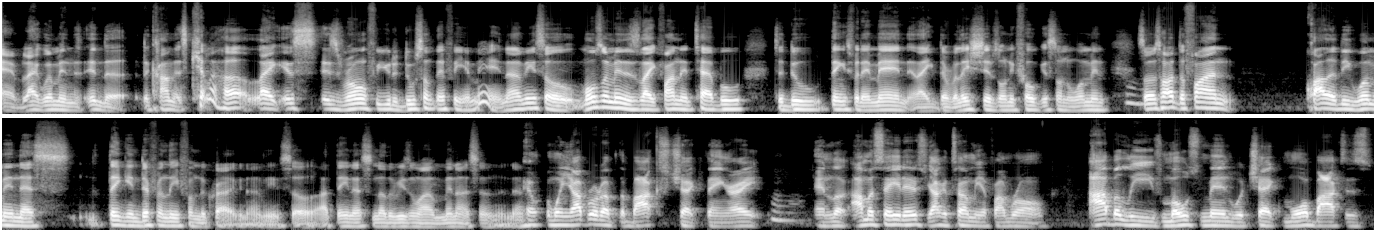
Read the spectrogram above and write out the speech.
And black women in the, the comments killing her. Like it's it's wrong for you to do something for your man. You know what I mean? So most women is like finding it taboo to do things for their man. Like the relationships only focused on the woman. So it's hard to find quality women that's thinking differently from the crowd. You know what I mean? So I think that's another reason why men are sending them. And when y'all brought up the box check thing, right? Mhm. And look, I'm gonna say this. Y'all can tell me if I'm wrong. I believe most men would check more boxes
